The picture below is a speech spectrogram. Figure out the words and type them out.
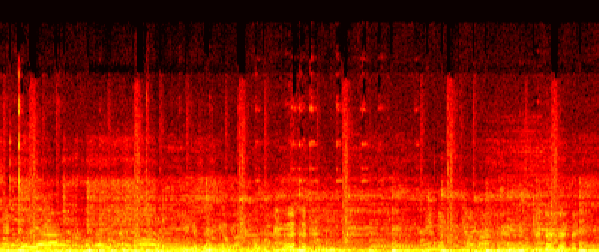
Ingat kuya. Kailan mo? May next pa ba?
